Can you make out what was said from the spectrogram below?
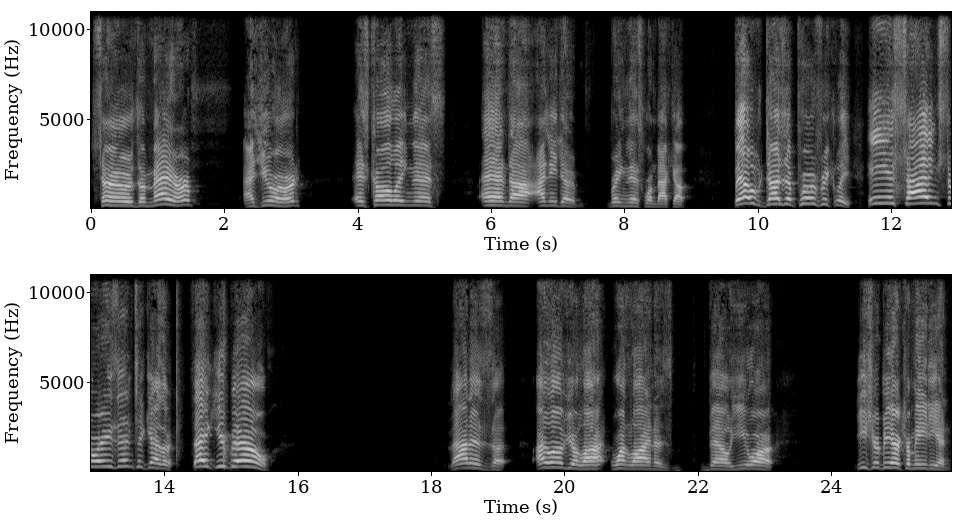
So the mayor, as you heard, is calling this, and uh, I need to bring this one back up. Bill does it perfectly. He is tying stories in together. Thank you, Bill. That is, uh, I love your li- one liners, Bill. You are, you should be a comedian.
